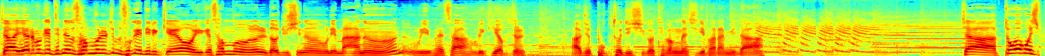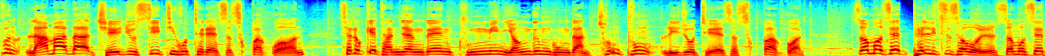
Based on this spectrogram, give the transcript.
자, 여러분께 드리는 선물을 좀 소개해 드릴게요. 이렇게 선물 넣어주시는 우리 많은 우리 회사, 우리 기업들 아주 복 터지시고 대박 나시기 바랍니다. 자, 또 가고 싶은 라마다 제주 시티 호텔에서 숙박권, 새롭게 단장된 국민연금공단 청풍 리조트에서 숙박권, 서머셋 팰리스 서울, 서머셋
